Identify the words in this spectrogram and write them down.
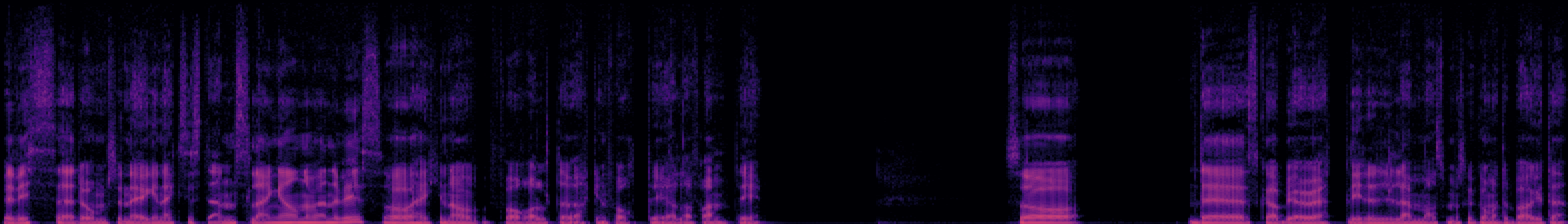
bevissthet om sin egen eksistens lenger, nødvendigvis, og har ikke noe forhold til verken fortid eller fremtid. Så det skaper jo et lite dilemma som vi skal komme tilbake til.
